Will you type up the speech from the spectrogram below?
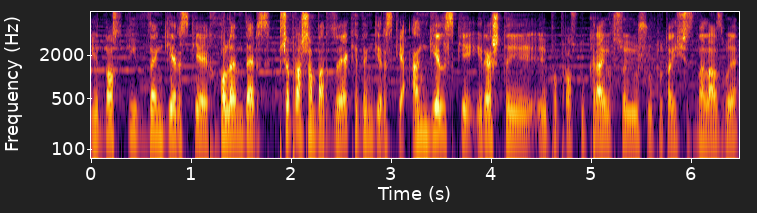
jednostki węgierskie, holenderskie, przepraszam bardzo, jakie węgierskie, angielskie i reszty y, po prostu krajów sojuszu tutaj się znalazły.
